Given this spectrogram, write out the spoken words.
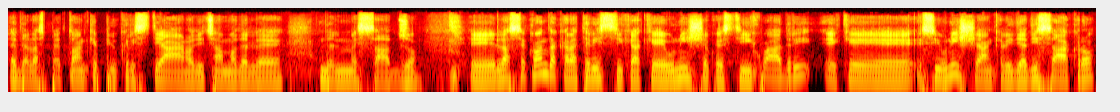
e dell'aspetto anche più cristiano diciamo, delle, del messaggio. E la seconda caratteristica che unisce questi quadri e che si unisce anche all'idea di sacro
